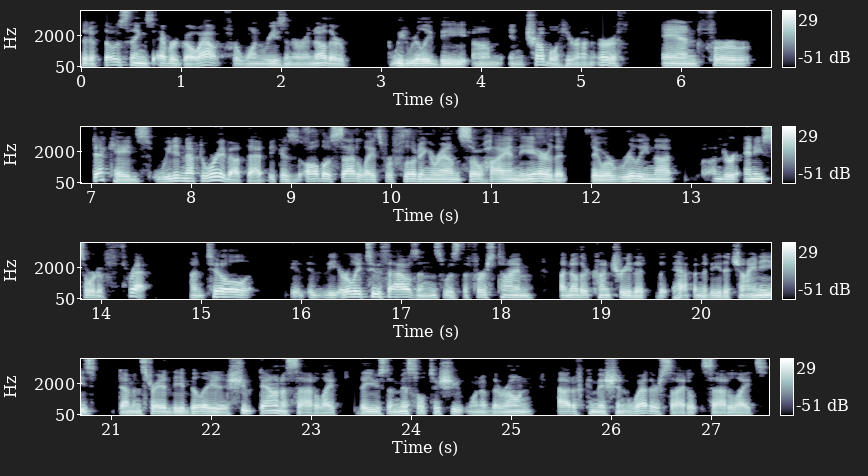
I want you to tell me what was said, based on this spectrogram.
that if those things ever go out for one reason or another, we'd really be um, in trouble here on Earth. And for decades, we didn't have to worry about that because all those satellites were floating around so high in the air that they were really not under any sort of threat until the early 2000s was the first time another country that, that, happened to be the Chinese demonstrated the ability to shoot down a satellite. They used a missile to shoot one of their own out of commission weather satellites.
